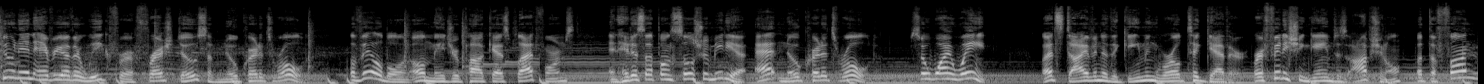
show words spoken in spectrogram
Tune in every other week for a fresh dose of No Credits Rolled, available on all major podcast platforms, and hit us up on social media at No Credits Rolled. So why wait? Let's dive into the gaming world together, where finishing games is optional, but the fun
